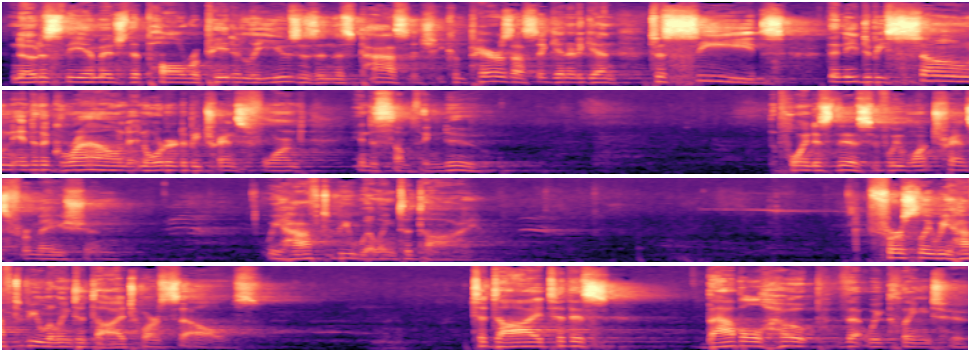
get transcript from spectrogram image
Notice the image that Paul repeatedly uses in this passage. He compares us again and again to seeds that need to be sown into the ground in order to be transformed into something new. The point is this if we want transformation, we have to be willing to die. Firstly, we have to be willing to die to ourselves, to die to this Babel hope that we cling to.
